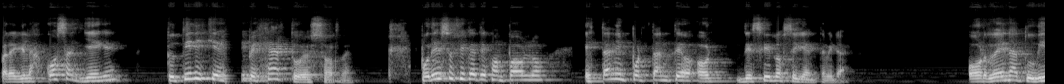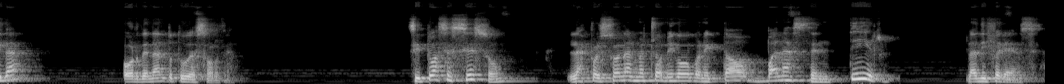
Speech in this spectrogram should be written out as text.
para que las cosas lleguen, Tú tienes que despejar tu desorden. Por eso, fíjate, Juan Pablo, es tan importante decir lo siguiente, mira, ordena tu vida ordenando tu desorden. Si tú haces eso, las personas, nuestros amigos conectados, van a sentir la diferencia.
